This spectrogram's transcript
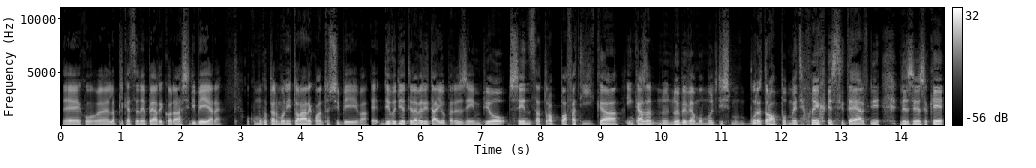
eh, eh, l'applicazione per ricordarsi di bere o comunque per monitorare quanto si beva. Eh, devo dirti la verità, io per esempio, senza troppa fatica, in casa noi beviamo moltissimo, pure troppo, mettiamolo in questi termini, nel senso che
